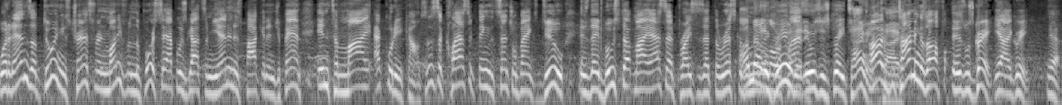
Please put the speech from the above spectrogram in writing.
what it ends up doing is transferring money from the poor sap who's got some yen in his pocket in Japan into my equity account. So this is a classic thing that central banks do is they boost up my asset prices at the risk of the I'm middle not agreeing with it. It was just great timing. Uh, the timing is off. It was great. Yeah, I agree. Yeah.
